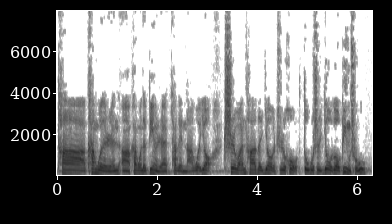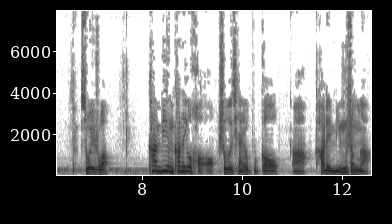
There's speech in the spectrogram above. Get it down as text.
他看过的人啊，看过的病人，他给拿过药，吃完他的药之后，都是药到病除。所以说，看病看的又好，收的钱又不高啊，他这名声啊，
